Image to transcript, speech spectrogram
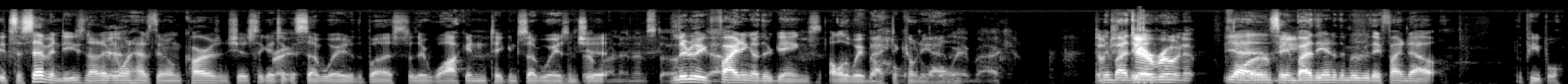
it's the '70s. Not everyone has their own cars and shit, so they got to take the subway to the bus. So they're walking, taking subways and They're shit. running and stuff. Literally Yeah. fighting other gangs all the way The back to whole- Coney the whole Island. Way back. And Don't then by you the dare end- ruin it. Yeah, for and saying by the end of the movie they find out the people.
